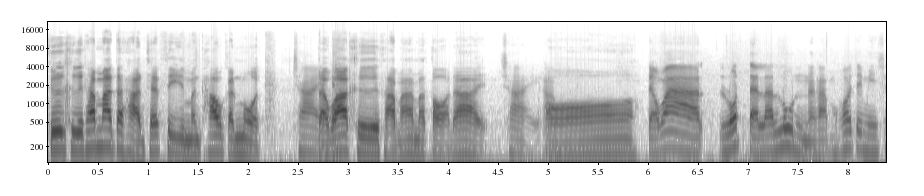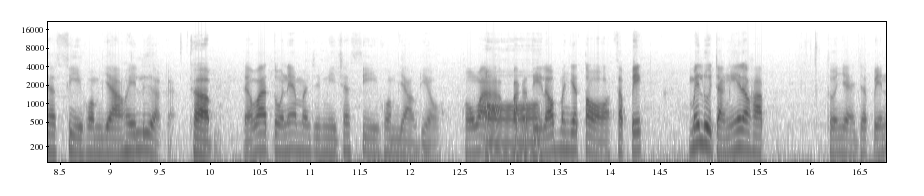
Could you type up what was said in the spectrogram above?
คือคือถ้ามาตรฐานแชสซีมันเท่ากันหมด ใช่แต่ว่าคือสามารถมาต่อได้ ใช่ครับ อ๋อ แต่ว่ารถแต่ละรุ่นนะครับเขาจะมีแชสซีความยาวให้เลือกอะครับ แต่ว่าตัวเนี้ยมันจะมีแชสซีความยาวเดียว เพราะว่าอ๋อ ปกติแล้วมันจะต่อสเปค ไม่หลุดจากนี้หรอกครับ ส่วนใหญ่จะเป็น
